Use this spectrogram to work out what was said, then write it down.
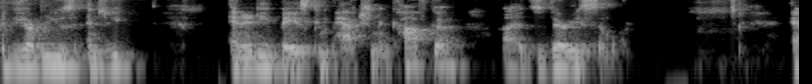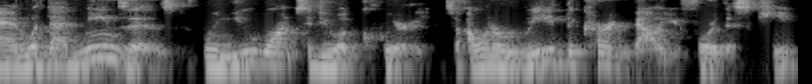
If you've ever used entity, entity-based compaction in Kafka, uh, it's very similar. And what that means is when you want to do a query, so I want to read the current value for this key,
